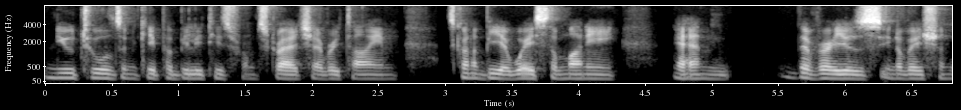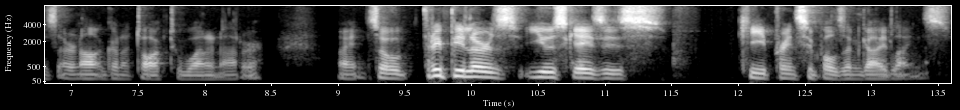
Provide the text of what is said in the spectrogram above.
new tools and capabilities from scratch every time, it's going to be a waste of money and the various innovations are not going to talk to one another. Right. So three pillars, use cases, key principles and guidelines.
